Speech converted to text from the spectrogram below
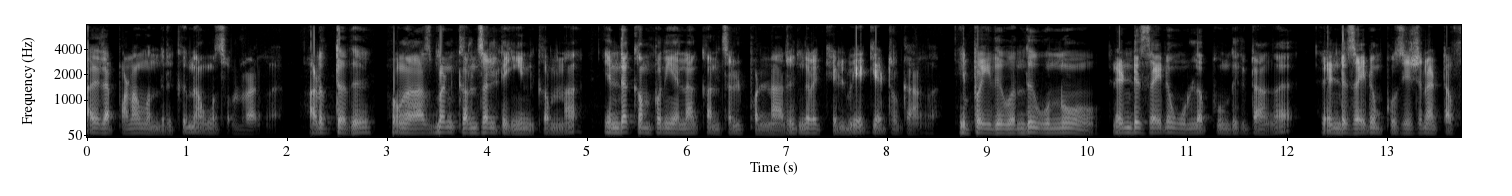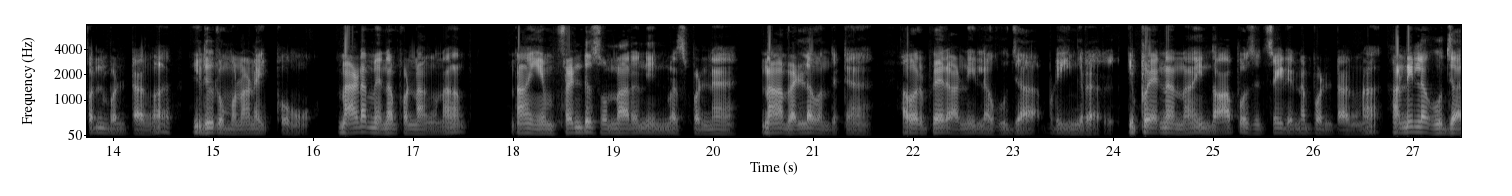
அதில் பணம் வந்திருக்குன்னு அவங்க சொல்கிறாங்க அடுத்தது உங்கள் ஹஸ்பண்ட் கன்சல்டிங் இன்கம்னா எந்த கம்பெனியெல்லாம் கன்சல்ட் பண்ணாருங்கிற கேள்வியை கேட்டிருக்காங்க. இப்போ இது வந்து இன்னும் ரெண்டு சைடும் உள்ளே பூந்துக்கிட்டாங்க. ரெண்டு சைடும் பொசிஷனை டஃபன் பண்ணிட்டாங்க. இது ரொம்ப நாளைக்கு போகும். மேடம் என்ன பண்ணாங்கன்னா நான் என் ஃப்ரெண்டு சொன்னாருன்னு இன்வெஸ்ட் பண்ணேன். நான் வெளில வந்துட்டேன். அவர் பேர் அனில் அஹூஜா அப்படிங்கிறாரு. இப்போ என்னன்னா இந்த ஆப்போசிட் சைடு என்ன பண்ணிட்டாங்கன்னா அனில் அஹூஜா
